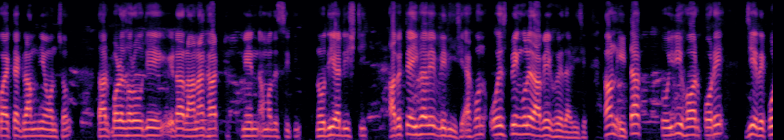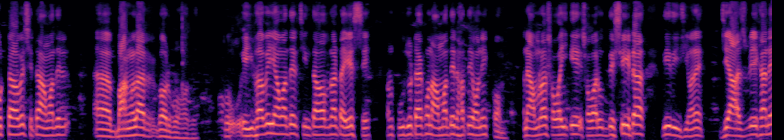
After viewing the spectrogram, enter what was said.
কয়েকটা গ্রাম নিয়ে অঞ্চল। তারপরে ধরো যে এটা রানাঘাট মেন আমাদের সিটি নদিয়া ডিস্ট্রিক্ট আবেগটা এইভাবে বেরিয়েছে। এখন ওয়েস্ট বেঙ্গলের আবেগ হয়ে দাঁড়িয়েছে। কারণ এটা তৈরি হওয়ার পরে যে রেকর্ডটা হবে সেটা আমাদের বাংলার গর্ব হবে। তো এইভাবেই আমাদের চিন্তা ভাবনাটা এসছে। কারণ পুজোটা এখন আমাদের হাতে অনেক কম। মানে আমরা সবাইকে, সবার উদ্দেশ্যে এটা দিয়ে দিয়েছি। মানে যে আসবে এখানে,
